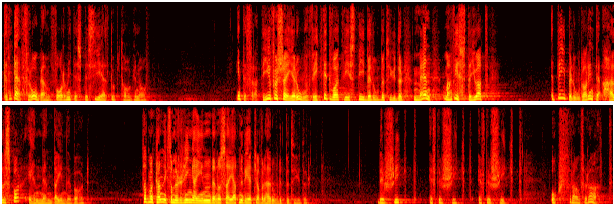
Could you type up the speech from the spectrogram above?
den där frågan var de inte speciellt upptagen av. Inte för att det i och för sig är oviktigt vad ett visst bibelord betyder, men man visste ju att ett bibelord har inte alls bara en enda innebörd. Så att man kan liksom ringa in den och säga att nu vet jag vad det här ordet betyder. Det är skikt efter skikt efter skikt och framför allt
